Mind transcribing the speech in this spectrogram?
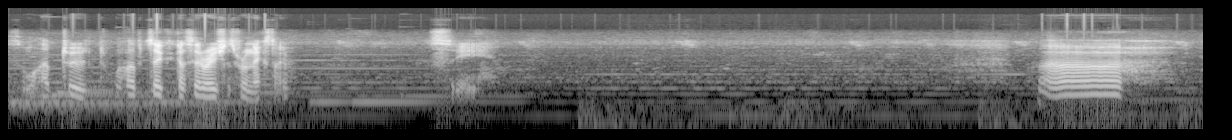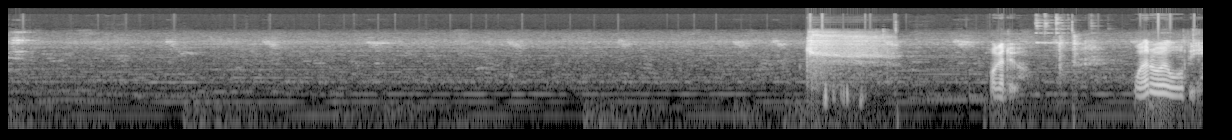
So we'll have to we'll have to take considerations for next time. Let's see. What it will be?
